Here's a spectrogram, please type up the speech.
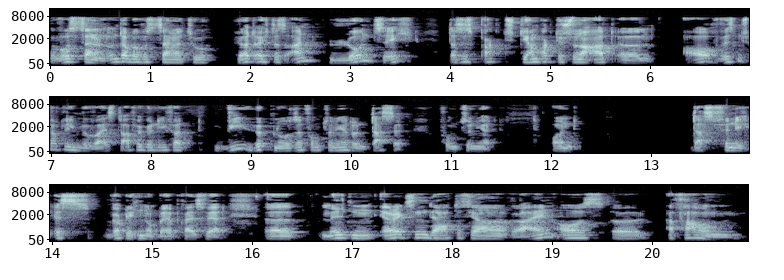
Bewusstsein und Unterbewusstsein dazu. Hört euch das an, lohnt sich. Das ist praktisch, die haben praktisch so eine Art äh, auch wissenschaftlichen Beweis dafür geliefert, wie Hypnose funktioniert und dass sie funktioniert. Und das finde ich ist wirklich ein Nobelpreis wert. Äh, Milton Erickson, der hat das ja rein aus äh, Erfahrungen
